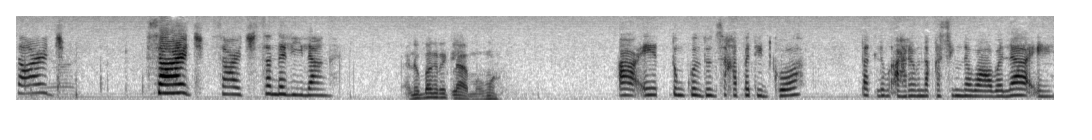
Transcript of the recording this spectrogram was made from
Sarge! Sarge! Sarge, sandali lang. Ano bang reklamo mo? Ah, eh, tungkol dun sa kapatid ko. Tatlong araw na kasing nawawala eh.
